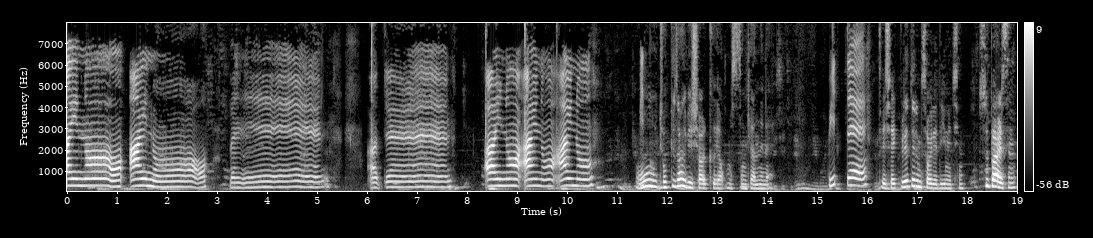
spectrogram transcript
Ayna adım Ayno, Ayno, Ayno. Oo, çok güzel bir şarkı yapmışsın kendine. Bitti. Teşekkür ederim söylediğin için. Süpersin.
